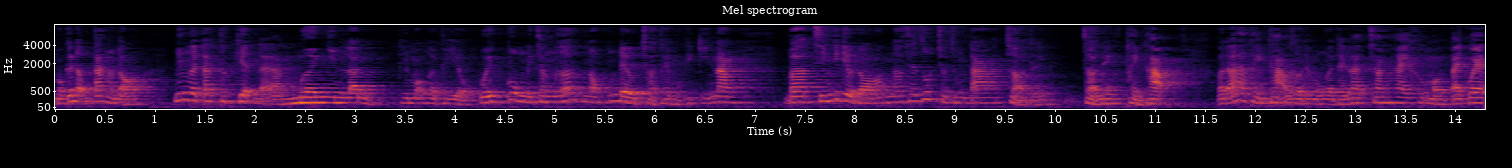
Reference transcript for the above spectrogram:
một cái động tác nào đó. Nhưng người ta thực hiện lại là 10.000 lần thì mọi người phải hiểu. Cuối cùng đi chăng nữa nó cũng đều trở thành một cái kỹ năng và chính cái điều đó nó sẽ giúp cho chúng ta trở nên trở nên thành thạo. Và đã là thành thạo rồi thì mọi người thấy là chăm hay không bằng tay quen.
